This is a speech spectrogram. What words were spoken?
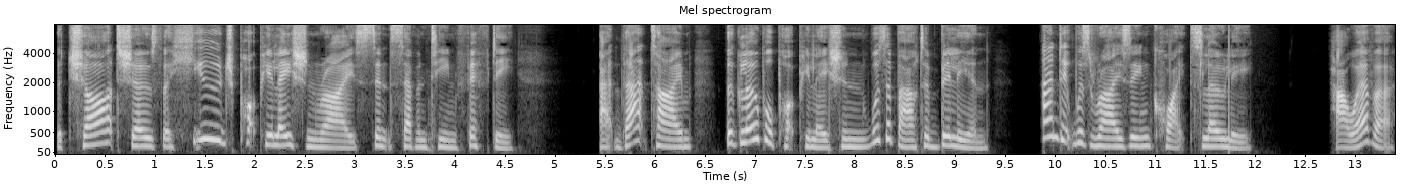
The chart shows the huge population rise since 1750. At that time, the global population was about a billion, and it was rising quite slowly. However,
